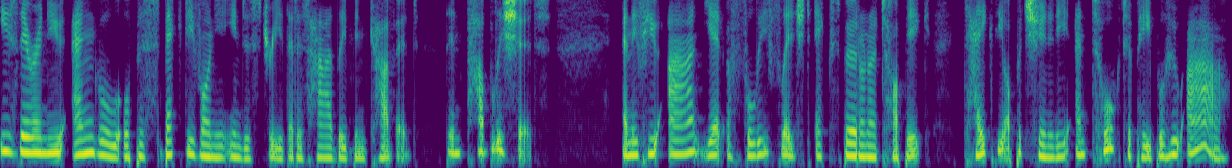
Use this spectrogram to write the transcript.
Is there a new angle or perspective on your industry that has hardly been covered? Then publish it. And if you aren't yet a fully fledged expert on a topic, take the opportunity and talk to people who are.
